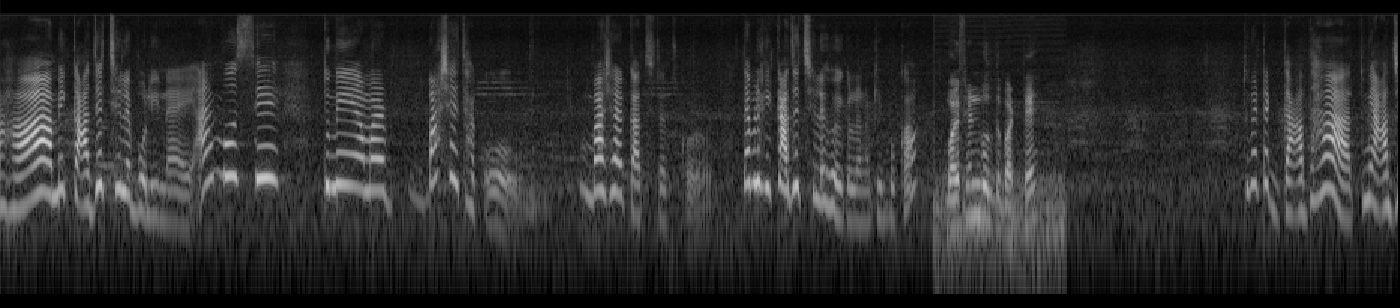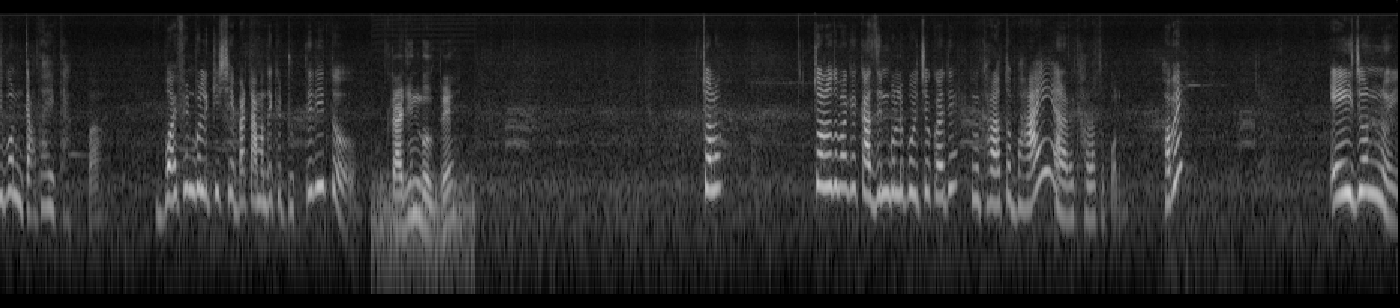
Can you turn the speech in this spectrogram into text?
আহা আমি কাজের ছেলে বলি নাই। আমি বলছি তুমি আমার বাসায় থাকো বাসায় কাজ টাজ করো। তাই বলে কি কাজের ছেলে হয়ে গেল নাকি বোকা? বয়ফ্রেন্ড বলতে পারতে। তুমি একটা গাধা তুমি আজীবন গাধাই থাকবা। বয়ফ্রেন্ড বলে কি সে বাটা আমাদেরকে ঢুকতে দিত? কাজিন বলতে। চলো চলো তোমাকে কাজিন বলে পরিচয় করে দিই। তুমি খালাতো ভাই আর আমি খালাতো বোন। হবে? এই জন্যই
